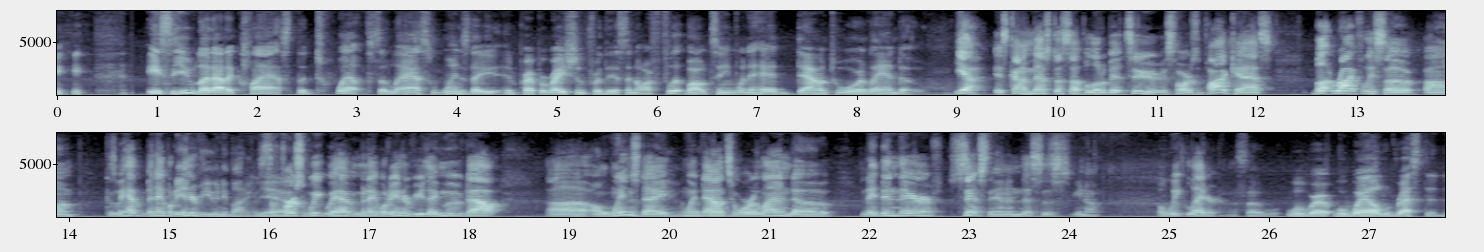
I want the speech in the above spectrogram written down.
ECU let out a class the 12th, so last Wednesday in preparation for this, and our football team went ahead down to Orlando. yeah, it's kind of messed us up a little bit too as far as the podcast, but rightfully so because we haven't been able to interview anybody. It's the first week we haven't been able to interview. They moved out uh, on Wednesday, went down to Orlando, and they've been there since then. And this is you know a week later. So we're, we're, we're well rested,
